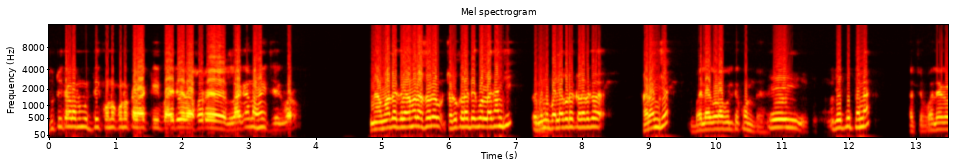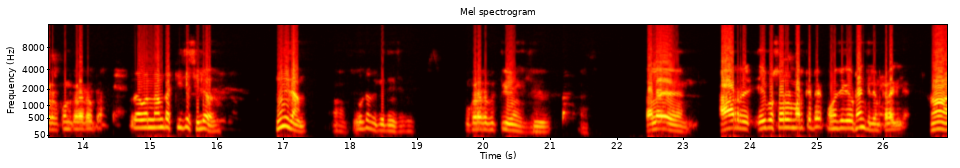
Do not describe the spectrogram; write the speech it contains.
দুটি কাড়ার মধ্যে কোন কোন কাড়া কি বাইরের আসরে লাগানো হয়েছে একবার না আমাদের গ্রামের আসলে ছোট কাড়াটা একবার লাগানছি ওইখানে বেলা করে কাড়াটা হারানছে। বেলাগড়া বলতে কোনটা? এই জয়পুর থানা। আচ্ছা বেলাগড়ার কোন কাড়াটা ওটা ওর নামটা কি যে ছিল? মুনিরাম। আচ্ছা, ওটা বিকে দিয়েছে। ও কাড়াটা বিক্রি হয়ে গেছে? তাহলে আর এই বছরের মার্কেটে কোন জায়গায় উঠাইছিলেন কাড়াগুলা হ্যাঁ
